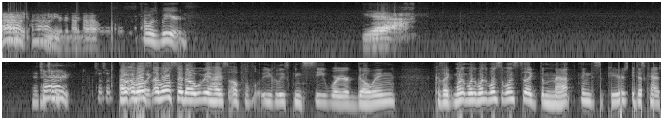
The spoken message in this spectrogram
I don't, I don't even know. That was weird. Yeah. It's alright. I, I will I will say though, it would be nice if you at least can see where you're going, because like when, once once the, like the map thing disappears, it does kind of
